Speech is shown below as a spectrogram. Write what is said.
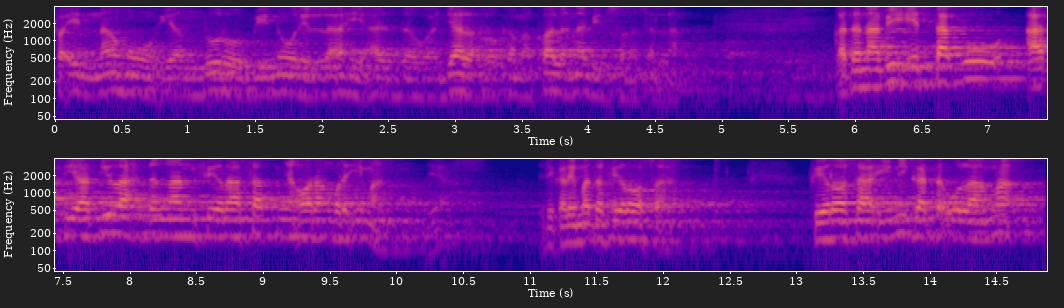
fa innahu yanzuru bi nurillahi azza wa jalla atau kama qala Nabi sallallahu. Kata Nabi ittaqu hati-hatilah dengan firasatnya orang beriman ya. Jadi kalimat firasah. Firasah ini kata ulama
